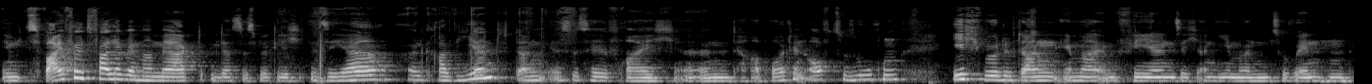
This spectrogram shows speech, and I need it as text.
Im Zweifelsfalle, wenn man merkt, das ist wirklich sehr äh, gravierend, dann ist es hilfreich, äh, eine Therapeutin aufzusuchen. Ich würde dann immer empfehlen, sich an jemanden zu wenden,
